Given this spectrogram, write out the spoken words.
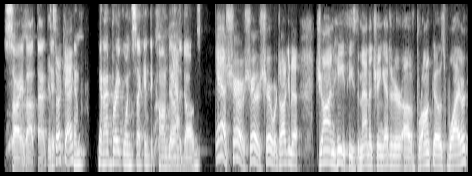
Sorry about that. It's okay. Can, can I break one second to calm down Yeah. the dogs? Yeah, sure, sure, sure. We're talking to Jon Heath. He's the managing editor of Broncos Wire,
